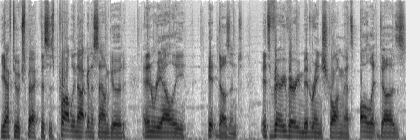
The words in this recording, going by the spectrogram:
You have to expect this is probably not going to sound good. And in reality, it doesn't. It's very, very mid-range strong. That's all it does.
